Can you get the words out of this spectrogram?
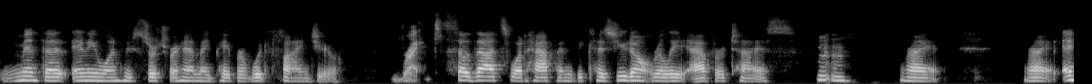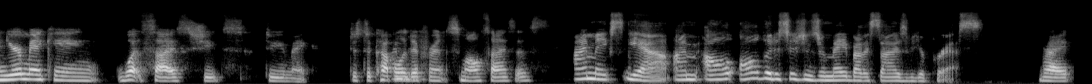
Meant that anyone who searched for handmade paper would find you. Right. So that's what happened because you don't really advertise. Mm-mm. Right. Right. And you're making what size sheets do you make? Just a couple mm-hmm. of different small sizes? I make yeah, I'm all all the decisions are made by the size of your press. Right.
